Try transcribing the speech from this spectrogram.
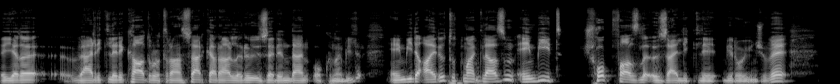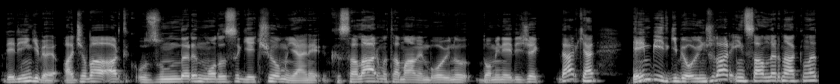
e, ya da verdikleri kadro transfer kararları üzerinden okunabilir. Embiid'i ayrı tutmak lazım. Embiid çok fazla özellikli bir oyuncu ve dediğin gibi acaba artık uzunların modası geçiyor mu? Yani kısalar mı tamamen bu oyunu domine edecek derken Embiid gibi oyuncular insanların aklına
